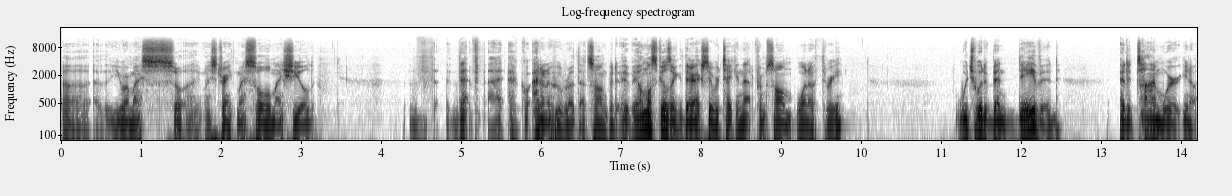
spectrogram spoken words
uh, "You are my soul, my strength, my soul, my shield." That I, I, don't know who wrote that song, but it, it almost feels like they actually were taking that from Psalm 103, which would have been David at a time where you know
